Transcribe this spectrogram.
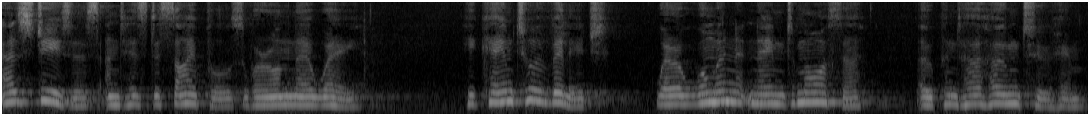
As Jesus and his disciples were on their way, he came to a village where a woman named Martha opened her home to him.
